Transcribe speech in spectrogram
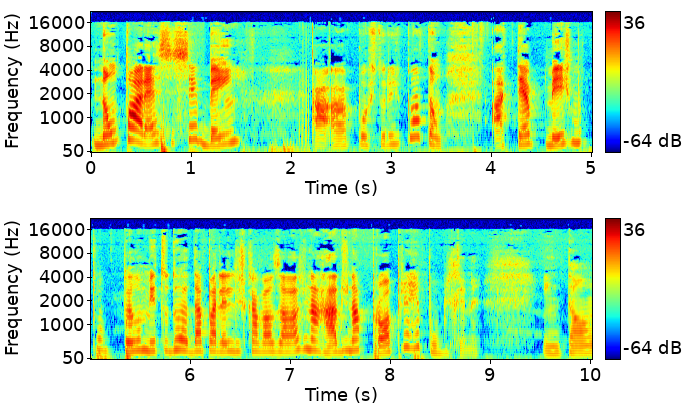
não parece ser bem a, a postura de Platão. Até mesmo pelo mito do, da aparelho dos cavalos alados narrados na própria República, né? Então,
